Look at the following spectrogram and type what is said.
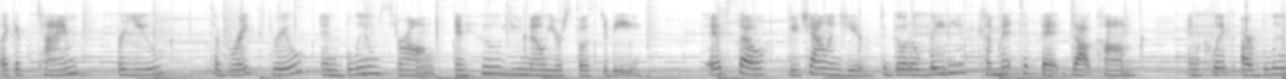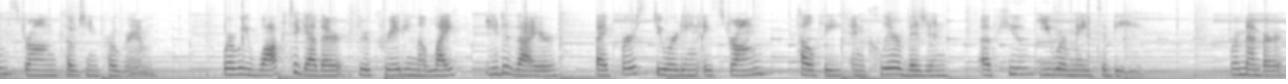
like it's time for you to break through and bloom strong in who you know you're supposed to be. If so, we challenge you to go to ladiescommittofit.com and click our Bloom Strong coaching program, where we walk together through creating the life you desire by first stewarding a strong, healthy, and clear vision of who you were made to be. Remember,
